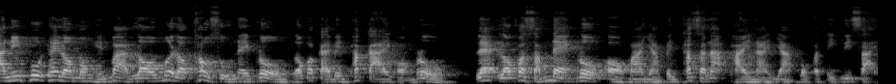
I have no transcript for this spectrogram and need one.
อันนี้พูดให้เรามองเห็นว่าเราเมื่อเราเข้าสู่ในพระองค์เราก็กลายเป็นพระกายของพระองค์และเราก็สำแดงพระองค์ออกมาอย่างเป็นทัศนะภายในอย่างปกติวิสัย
